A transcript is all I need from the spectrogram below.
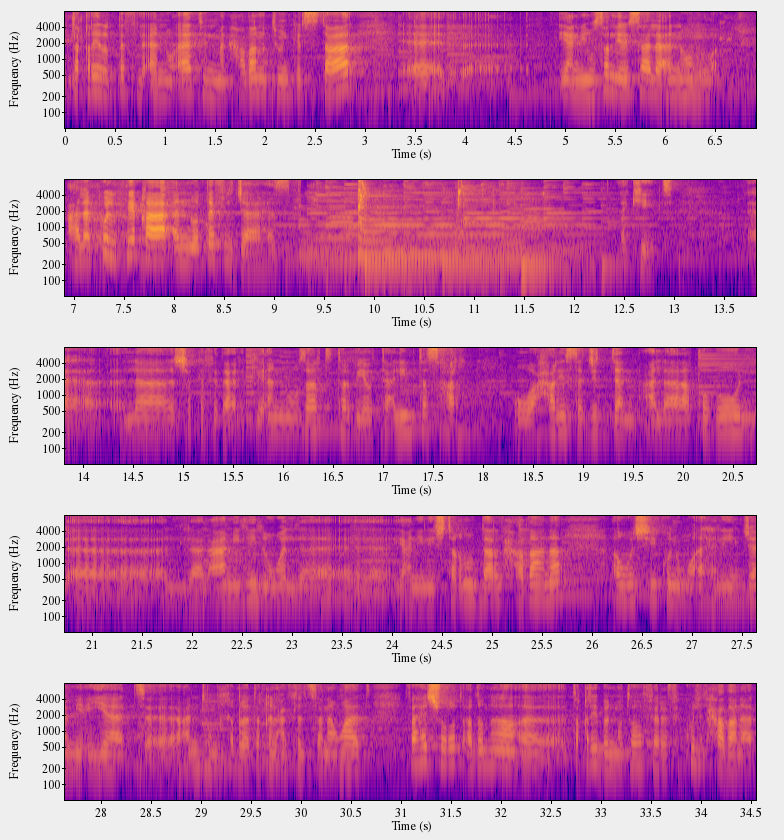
تقرير الطفل أنه آت من حضانة توينكل ستار يعني يوصل لي رسالة أنهم على كل ثقة أنه طفل جاهز. أكيد. لا شك في ذلك لأن وزارة التربية والتعليم تسهر وحريصة جدا على قبول العاملين وال يعني اللي يشتغلون بدار الحضانة أول شيء يكونوا مؤهلين جامعيات عندهم خبرة تقريبا عن ثلاث سنوات. فهذه الشروط أظنها تقريبا متوفرة في كل الحضانات.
